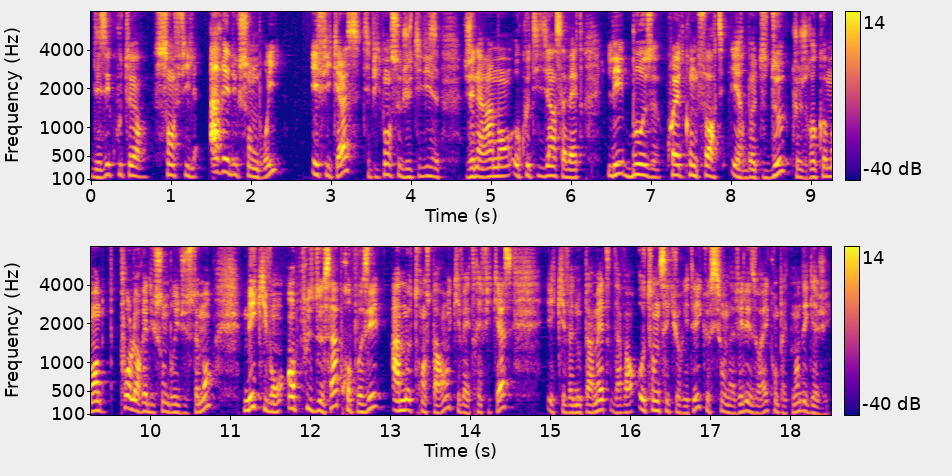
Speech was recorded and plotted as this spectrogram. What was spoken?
des écouteurs sans fil à réduction de bruit efficaces. Typiquement, ceux que j'utilise généralement au quotidien, ça va être les Bose Quiet Comfort Earbuds 2, que je recommande pour leur réduction de bruit justement, mais qui vont en plus de ça proposer un mode transparent qui va être efficace et qui va nous permettre d'avoir autant de sécurité que si on avait les oreilles complètement dégagées.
